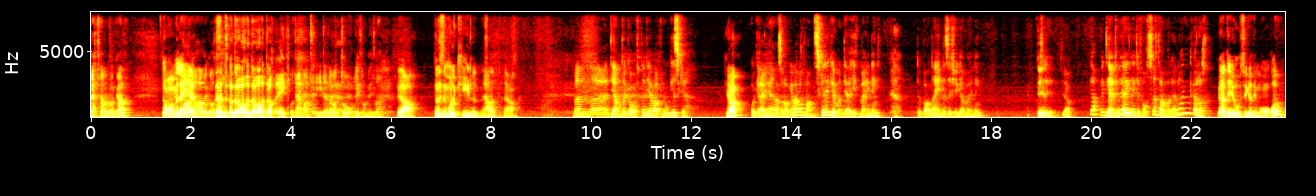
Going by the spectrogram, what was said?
rett før vi logget av, Da var vi leie. Da, da, da, da, jeg, og den var teit, den var dårlig formidlet. ja. Det var liksom molekylen, Ja. sant? Ja. Men eh, de andre gåtene, de har vært logiske Ja, og greie. Altså, noen har vært vanskelige, men de har gitt mening. Det bare den ene som ikke ga mening. det, Så- ja. Ja, jeg gleder meg egentlig til å fortsette med det noen kvelder. ja, det er jo sikkert i morgen,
